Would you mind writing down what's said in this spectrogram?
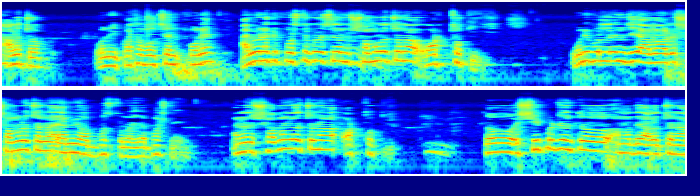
আলোচক, উনি কথা বলছেন ফোনে। আমি ওনাকে প্রশ্ন করেছিলাম, সমালোচনা অর্থ কী? উনি বললেন যে, আমার সমালোচনায় আমি অভ্যস্ত নই, অভ্যাস নেই। আমি সমালোচনা অর্থ কী? তো সে পর্যন্ত আমাদের আলোচনা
